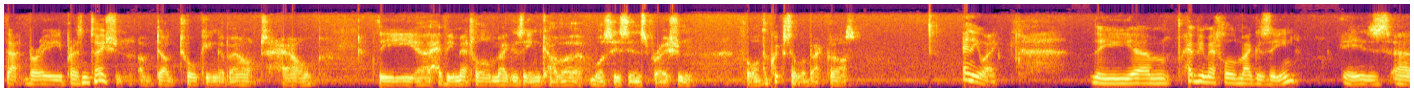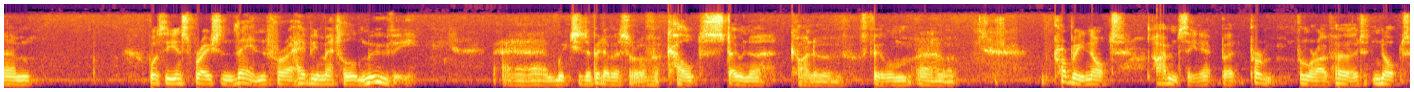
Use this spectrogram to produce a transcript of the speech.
that very presentation of Doug talking about how the uh, heavy metal magazine cover was his inspiration for the Quicksilver back glass. Anyway, the um, heavy metal magazine is um, was the inspiration then for a heavy metal movie uh, which is a bit of a sort of a cult stoner kind of film. Uh, probably not. I haven't seen it, but from, from what I've heard, not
